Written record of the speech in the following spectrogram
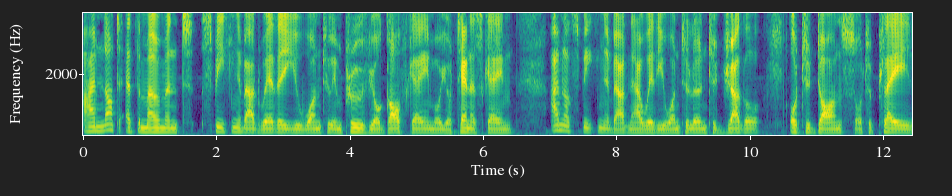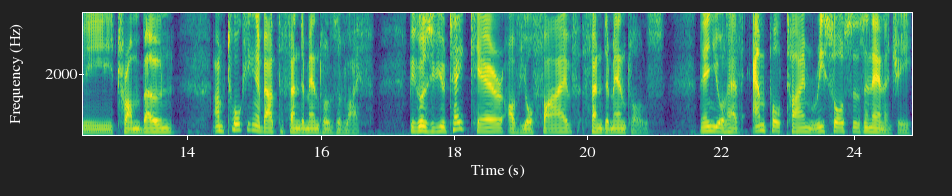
I'm not at the moment speaking about whether you want to improve your golf game or your tennis game. I'm not speaking about now whether you want to learn to juggle or to dance or to play the trombone. I'm talking about the fundamentals of life. Because if you take care of your five fundamentals, then you'll have ample time, resources, and energy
